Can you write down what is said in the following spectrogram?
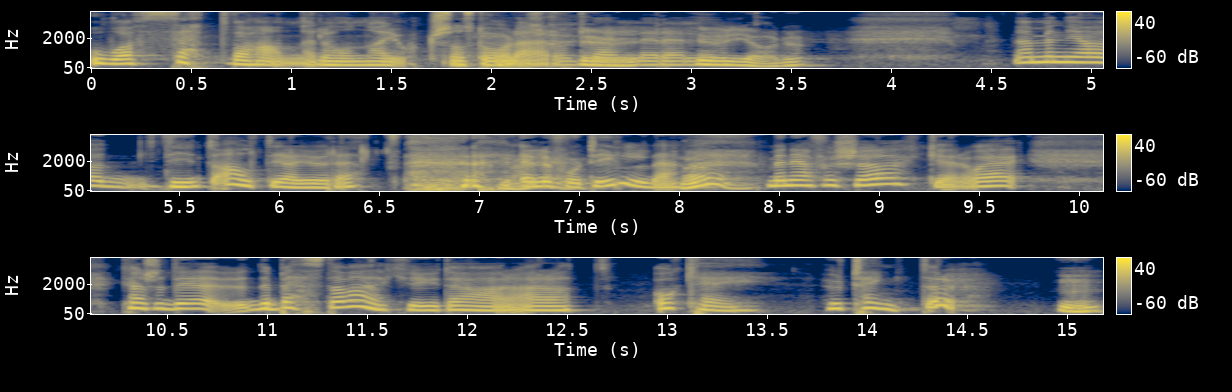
Oavsett vad han eller hon har gjort som står där och gnäller. Hur, hur gör du? Nej, men jag, det är inte alltid jag gör rätt. eller får till det. Nej. Men jag försöker. Och jag, kanske det, det bästa verktyget jag har är att, okej, okay, hur tänkte du? Mm.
